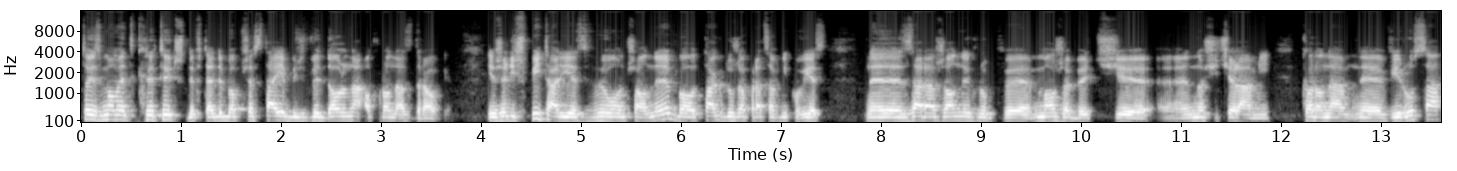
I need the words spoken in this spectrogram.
To jest moment krytyczny wtedy, bo przestaje być wydolna ochrona zdrowia. Jeżeli szpital jest wyłączony, bo tak dużo pracowników jest e, zarażonych lub e, może być nosicielami koronawirusa,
